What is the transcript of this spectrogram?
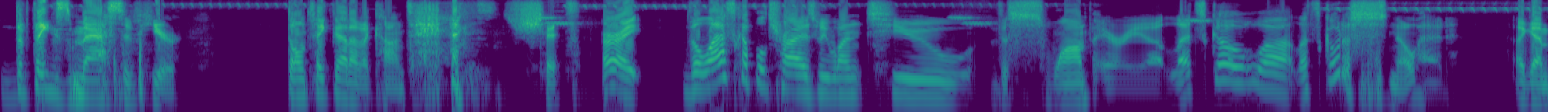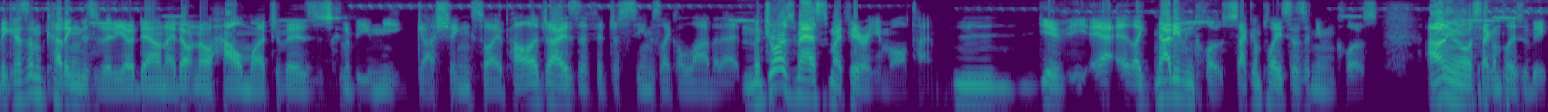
The thing's massive here. Don't take that out of context. Shit. All right. The last couple tries we went to the swamp area. Let's go. Uh, let's go to Snowhead again, because I'm cutting this video down, I don't know how much of it is just going to be me gushing, so I apologize if it just seems like a lot of that. Majora's Mask is my favorite game of all time. Mm, if, like, not even close. Second place isn't even close. I don't even know what second place would be.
